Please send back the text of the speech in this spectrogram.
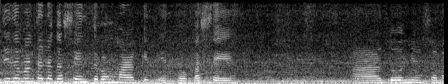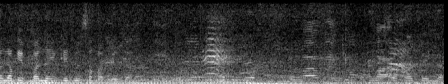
Hindi naman talaga sentrong market ito kasi ah, doon yung sa malaki palengke doon sa kabila. Doon sa kabila.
